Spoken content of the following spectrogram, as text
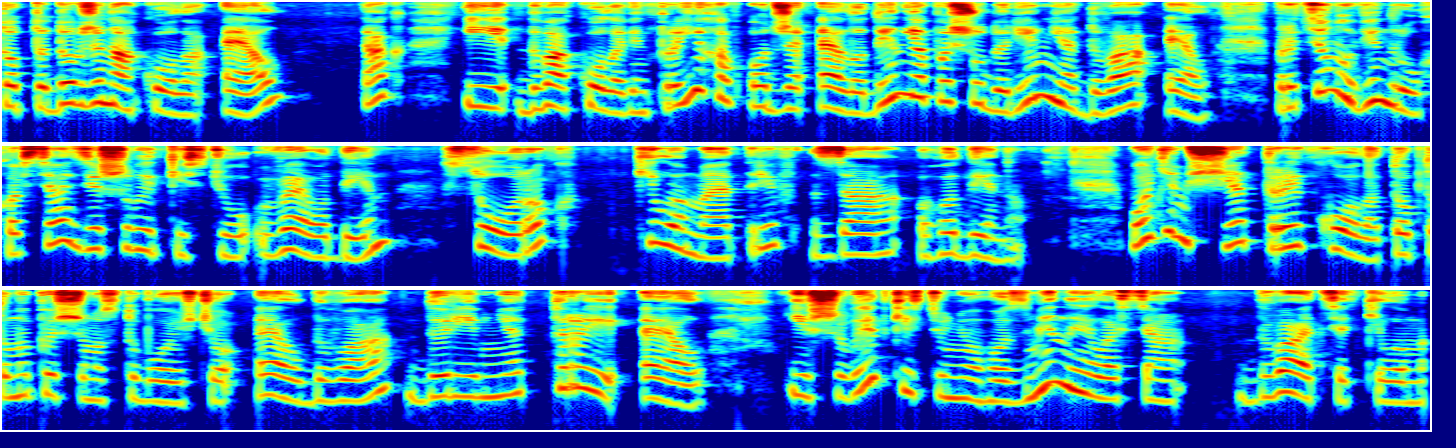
Тобто довжина кола L, так? і два кола він проїхав, отже, L1 я пишу дорівнює 2L. При цьому він рухався зі швидкістю V1 40 кілометрів за годину. Потім ще три кола. Тобто ми пишемо з тобою, що L2 дорівнює 3L, і швидкість у нього змінилася 20 км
